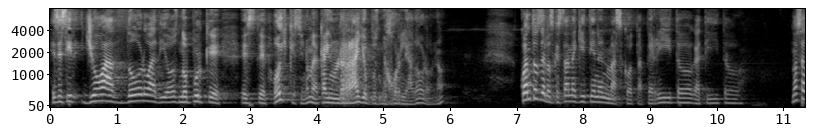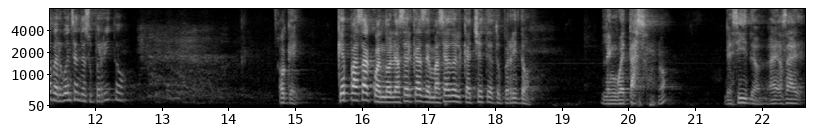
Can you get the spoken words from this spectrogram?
Es decir, yo adoro a Dios no porque, este, hoy que si no me cae un rayo, pues mejor le adoro, ¿no? ¿Cuántos de los que están aquí tienen mascota? Perrito, gatito. No se avergüencen de su perrito. Ok. ¿Qué pasa cuando le acercas demasiado el cachete a tu perrito? Lengüetazo, ¿no? Besito. O sea,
